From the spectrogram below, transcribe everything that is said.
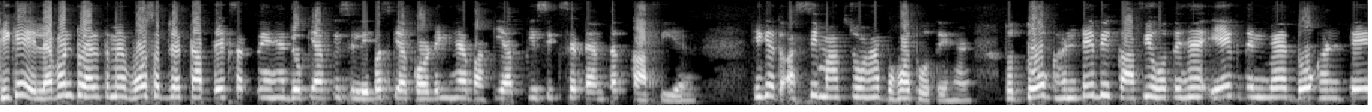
ठीक है? इलेवन ट्वेल्थ में वो सब्जेक्ट आप देख सकते हैं जो कि आपकी सिलेबस के अकॉर्डिंग है, बाकी आपकी सिक्स से टेंथ तक काफ़ी है। ठीक है तो 80 मार्क्स जो है बहुत होते हैं। तो दो घंटे भी काफ़ी होते हैं। एक दिन में दो घंटे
